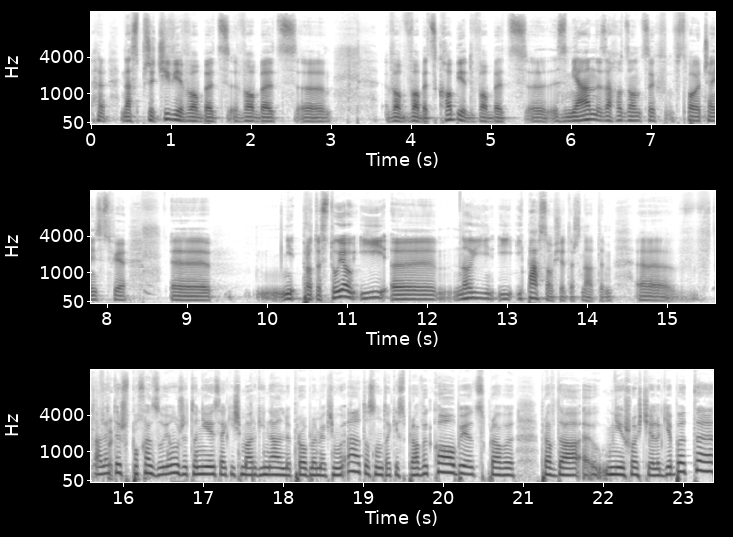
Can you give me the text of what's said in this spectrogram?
na sprzeciwie wobec, wobec wo wobec kobiet, wobec zmian zachodzących w społeczeństwie protestują i, y, no i, i, i, pasą się też na tym. W, Ale też sposób. pokazują, że to nie jest jakiś marginalny problem, jak się mówi, a to są takie sprawy kobiet, sprawy, prawda, e, mniejszości LGBT,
